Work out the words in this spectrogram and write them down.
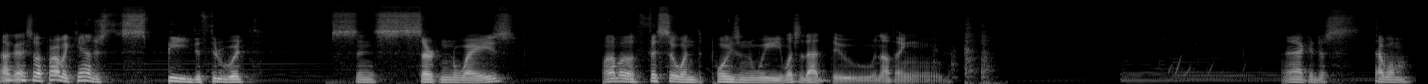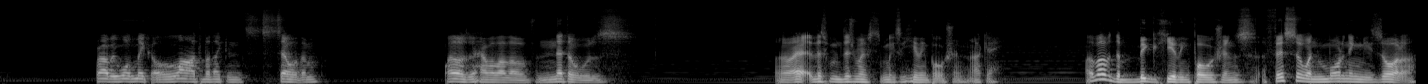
Okay, so I probably can just speed through it in certain ways. What about the thistle and poison weed? What's that do? Nothing. I can just sell them. Probably won't make a lot, but I can sell them. What else do I have a lot of? Nettles. Uh, this this makes, makes a healing potion. Okay. What about the big healing potions? Thistle and Morning Izora.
